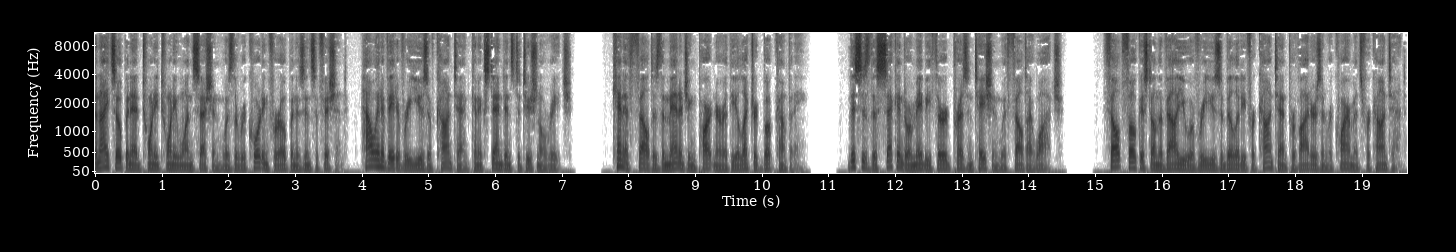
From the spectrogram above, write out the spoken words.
Tonight's OpenEd 2021 session was the recording for Open is insufficient. How innovative reuse of content can extend institutional reach. Kenneth Felt is the managing partner at the Electric Book Company. This is the second or maybe third presentation with Felt I watch. Felt focused on the value of reusability for content providers and requirements for content.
